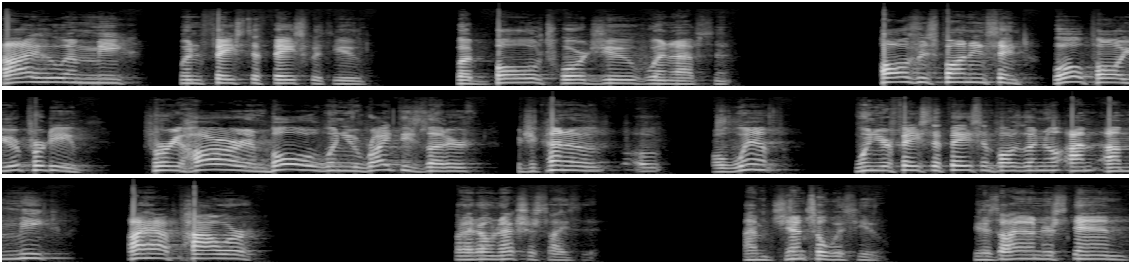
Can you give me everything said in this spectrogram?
I who am meek when face to face with you, but bold towards you when absent. Paul's responding saying, Whoa, Paul, you're pretty, pretty hard and bold when you write these letters but you're kind of a, a wimp when you're face to face. And Paul's going, No, I'm, I'm meek. I have power, but I don't exercise it. I'm gentle with you because I understand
